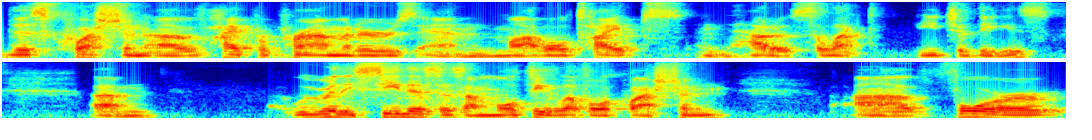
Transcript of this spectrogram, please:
this question of hyperparameters and model types and how to select each of these, um, we really see this as a multi-level question. Uh, for,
